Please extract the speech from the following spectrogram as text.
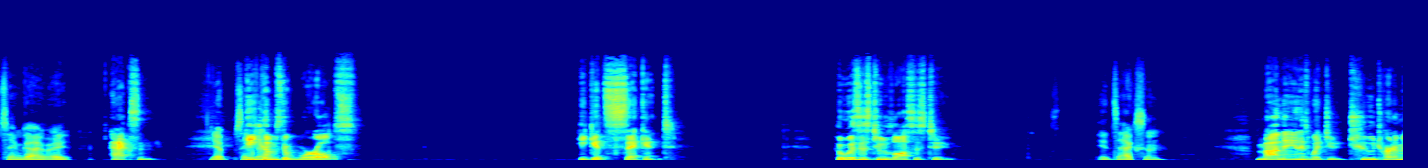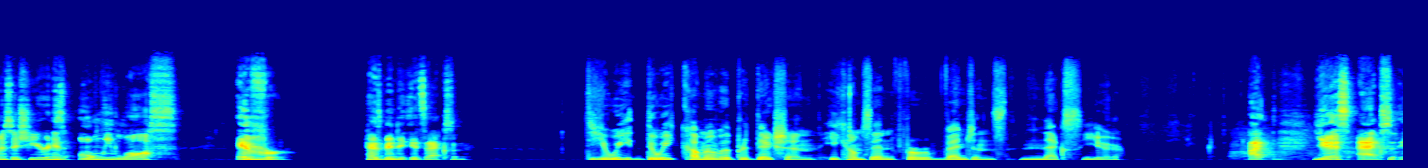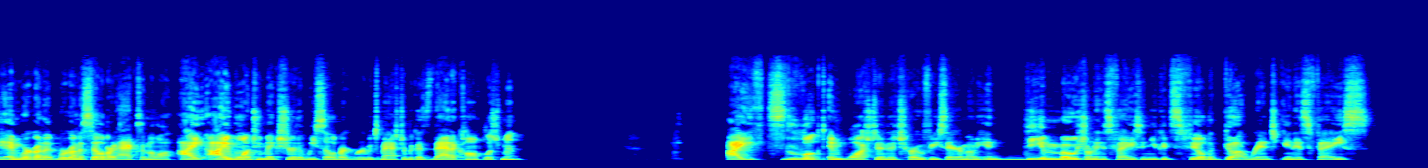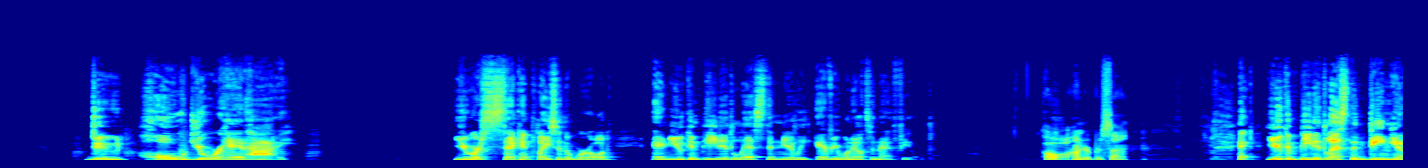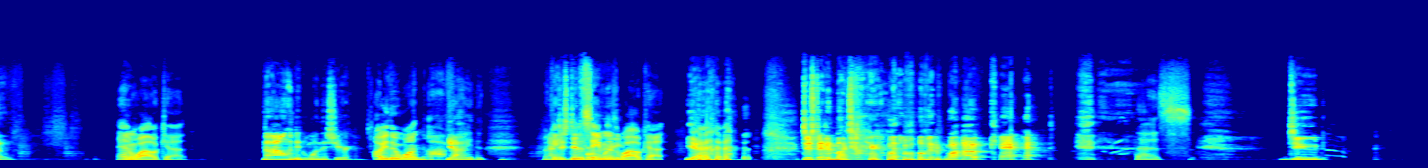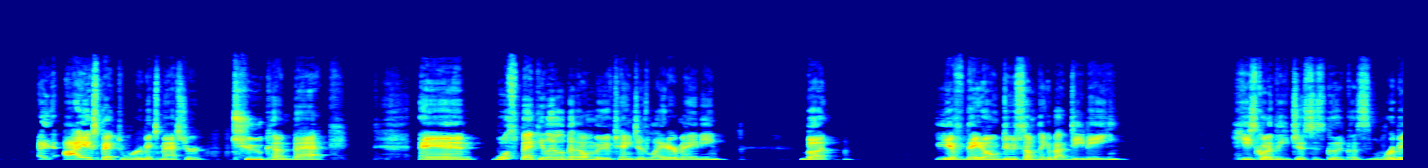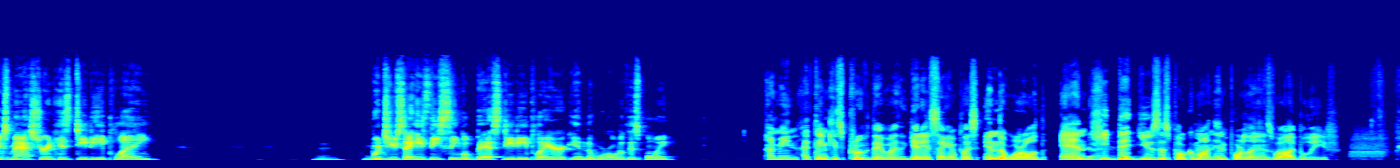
Same guy, right? Axon. Yep. Same he guy. comes to Worlds. He gets second. Who was his two losses to? It's Axon. My man has went to two tournaments this year, and his only loss ever has been to It's Axon. Do we do we come in with a prediction? He comes in for vengeance next year. I yes, Axon, and we're gonna we're gonna celebrate Axon a lot. I I want to make sure that we celebrate Rubik's Master because that accomplishment. I looked and watched it in the trophy ceremony, and the emotion on his face, and you could feel the gut wrench in his face. Dude, hold your head high. You are second place in the world, and you competed less than nearly everyone else in that field. Oh, 100%. Heck, you competed less than Dinho. And Wildcat. No, I only did one this year. Oh, you did one? Oh, I Yeah. you did- I Okay, just do did the same as Wildcat. Yeah. just at a much higher level than Wildcat. That's Dude, I, I expect Rubik's Master to come back. And we'll speculate a little bit on move changes later, maybe. But if they don't do something about DD, he's going to be just as good because Rubik's Master and his DD play. Would you say he's the single best DD player in the world at this point? I mean, I think he's proved it with getting second place in the world, and Yeah. he did use this Pokemon in Portland as well, I believe.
